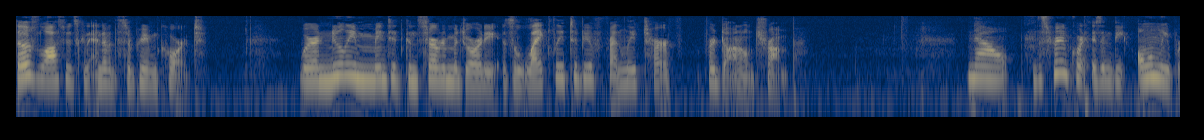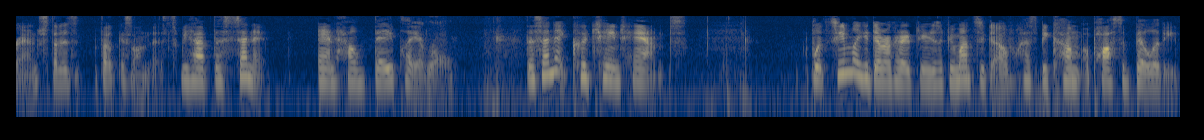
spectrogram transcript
Those lawsuits can end up at the Supreme Court, where a newly minted conservative majority is likely to be a friendly turf for Donald Trump. Now, the Supreme Court isn't the only branch that is focused on this. We have the Senate and how they play a role. The Senate could change hands. What seemed like a Democratic dream just a few months ago has become a possibility.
